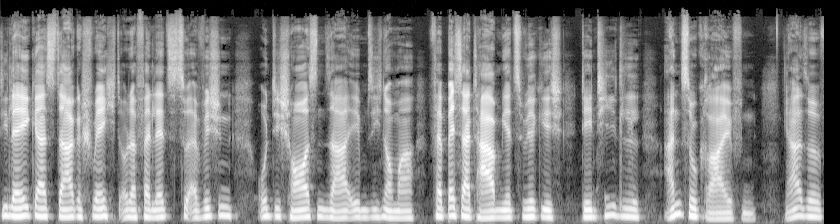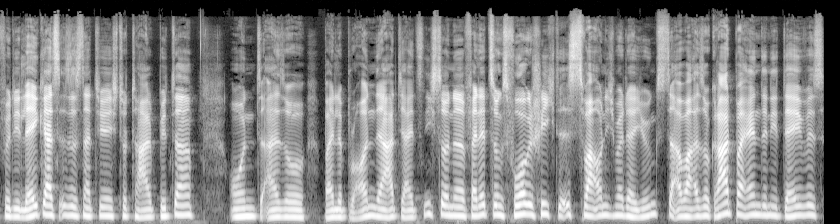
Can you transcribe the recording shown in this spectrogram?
die Lakers da geschwächt oder verletzt zu erwischen und die Chancen da eben sich nochmal verbessert haben, jetzt wirklich den Titel anzugreifen. Ja, also für die Lakers ist es natürlich total bitter. Und also bei LeBron, der hat ja jetzt nicht so eine Verletzungsvorgeschichte, ist zwar auch nicht mehr der Jüngste, aber also gerade bei Anthony Davis,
